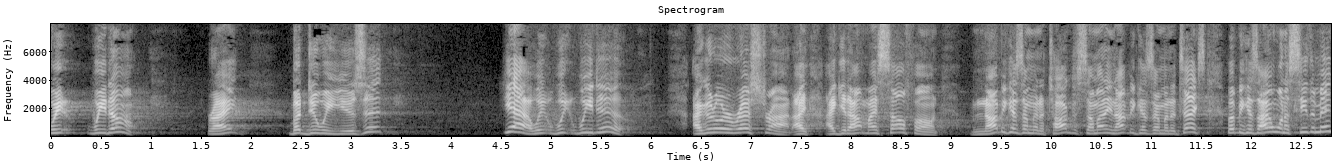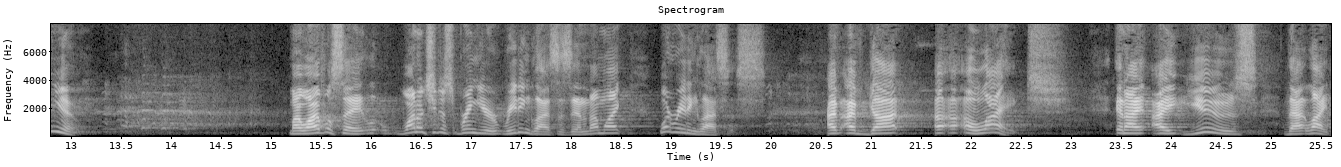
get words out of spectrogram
We, we don't, right? But do we use it? Yeah, we, we, we do. I go to a restaurant, I, I get out my cell phone, not because I'm going to talk to somebody, not because I'm going to text, but because I want to see the menu. my wife will say, Why don't you just bring your reading glasses in? And I'm like, What reading glasses? I've, I've got a, a light, and I, I use that light.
